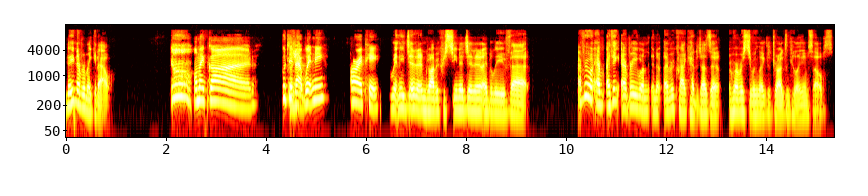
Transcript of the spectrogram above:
they never make it out. Oh my God. Who did that? Whitney? R.I.P. Whitney did it and Bobbi Kristina did it. I believe that everyone, ev- I think everyone in every crackhead does it. Whoever's doing like the drugs and killing themselves,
